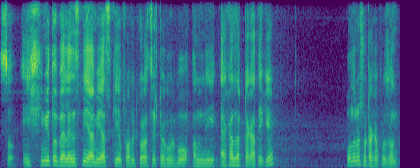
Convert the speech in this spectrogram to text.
সো এই সীমিত ব্যালেন্স নিয়ে আমি আজকে প্রফিট করার চেষ্টা করব অনলি এক হাজার টাকা থেকে। পনেরোশো টাকা পর্যন্ত।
